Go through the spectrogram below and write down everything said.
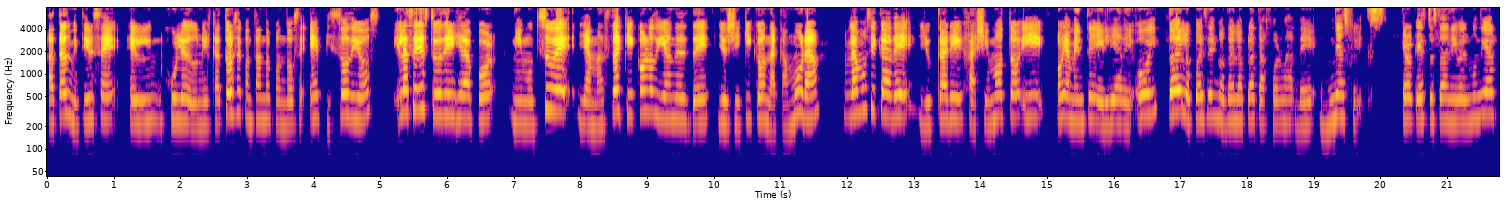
a transmitirse en julio de 2014 contando con 12 episodios la serie estuvo dirigida por Nimutsue Yamazaki con los guiones de Yoshikiko Nakamura, la música de Yukari Hashimoto y obviamente el día de hoy todo lo puedes encontrar en la plataforma de Netflix. Creo que esto está a nivel mundial.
